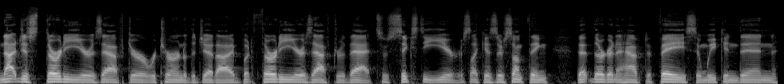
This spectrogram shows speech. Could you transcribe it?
not just 30 years after Return of the Jedi, but 30 years after that, so 60 years. Like, is there something that they're going to have to face, and we can then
